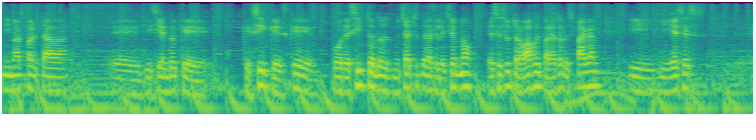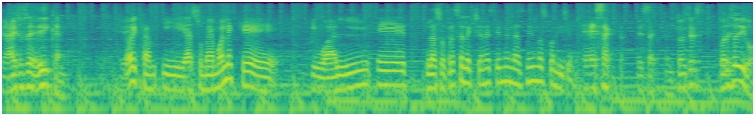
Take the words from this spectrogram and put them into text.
ni más faltaba, eh, diciendo que, que sí, que es que pobrecitos los muchachos de la selección, no, ese es su trabajo y para eso les pagan y, ese es, a eso se dedican. y asumémosle que igual eh, las otras selecciones tienen las mismas condiciones. Exacto, exacto. Entonces, por eso digo,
